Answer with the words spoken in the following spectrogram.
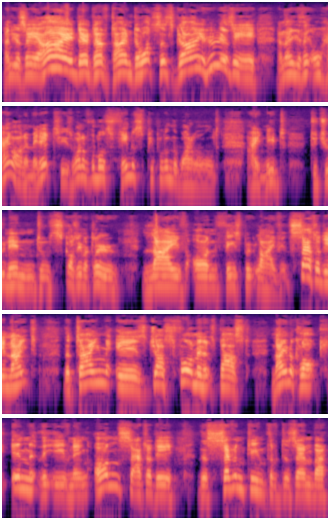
And you say, I don't have time to watch this guy. Who is he? And then you think, oh, hang on a minute. He's one of the most famous people in the world. I need to tune in to Scottie McClue live on Facebook Live. It's Saturday night. The time is just four minutes past nine o'clock in the evening on Saturday, the 17th of December,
